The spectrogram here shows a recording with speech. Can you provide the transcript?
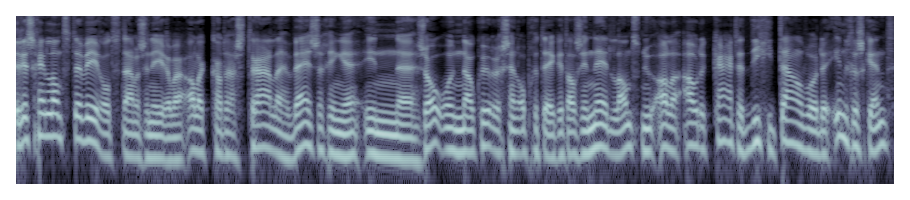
Er is geen land ter wereld, dames en heren... waar alle kadastrale wijzigingen in, eh, zo nauwkeurig zijn opgetekend als in Nederland. Nu alle oude kaarten digitaal worden ingescand...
